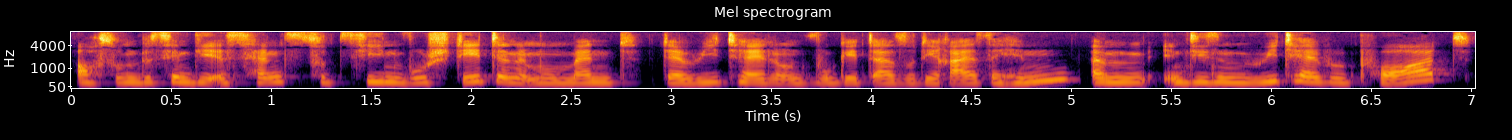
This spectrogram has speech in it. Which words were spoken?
auch so ein bisschen die Essenz zu ziehen, wo steht denn im Moment der Retail und wo geht da so die Reise hin. Ähm, in diesem Retail Report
